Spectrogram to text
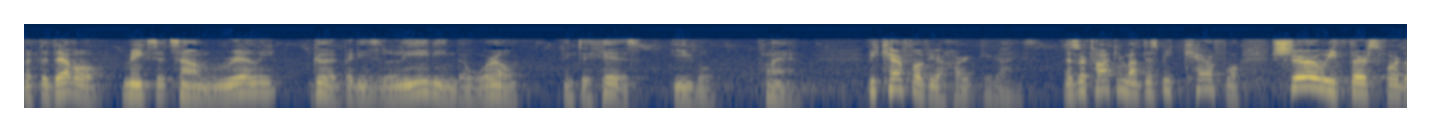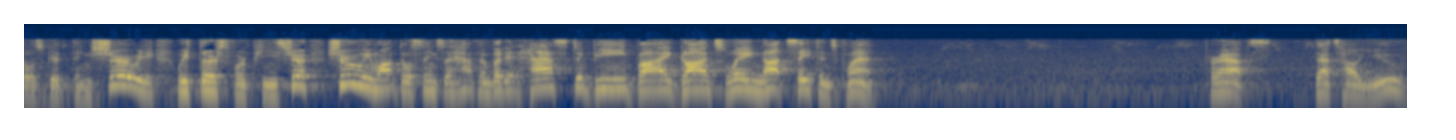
But the devil makes it sound really good, but he's leading the world into his evil plan. Be careful of your heart, you guys. As we're talking about this, be careful. Sure, we thirst for those good things. Sure, we, we thirst for peace. Sure, sure, we want those things to happen, but it has to be by God's way, not Satan's plan. Perhaps that's how you've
